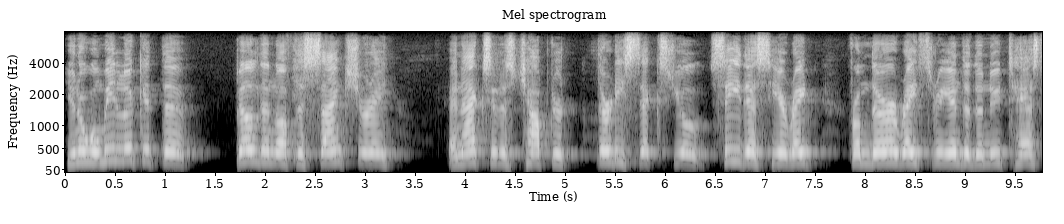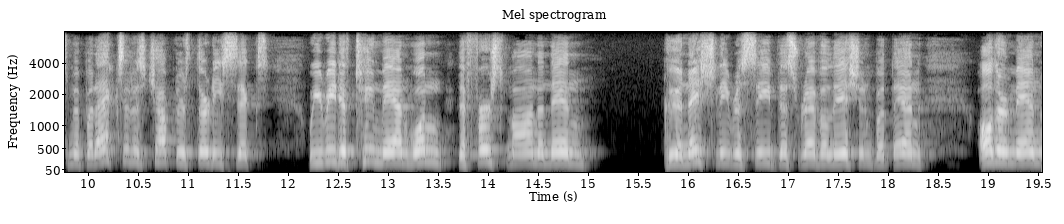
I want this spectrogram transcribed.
You know, when we look at the building of the sanctuary in Exodus chapter 36, you'll see this here right from there right through into the New Testament. But Exodus chapter 36, we read of two men, one, the first man, and then who initially received this revelation, but then other men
